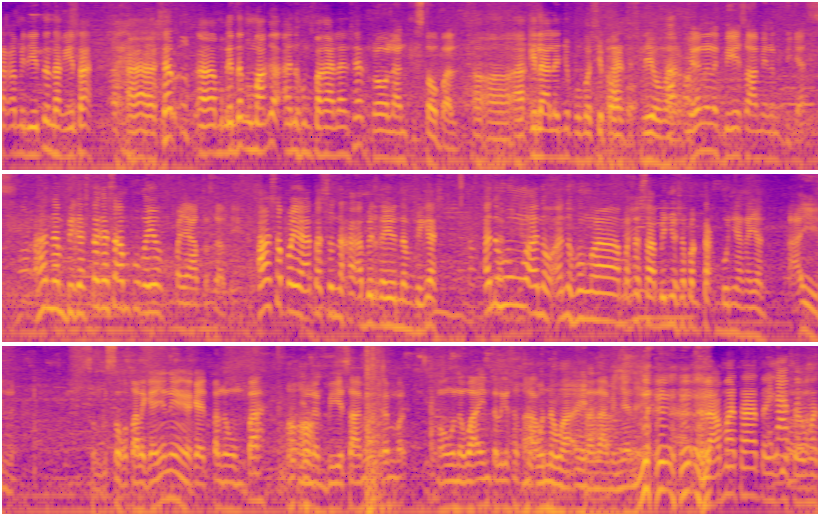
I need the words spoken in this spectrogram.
Nakita kami dito, nakita. Ah, sir, ah, magandang umaga. Ano hong pangalan sir? Roland Cristobal. Oo, ah, kilala niyo po ba si Francis Leo Marcos? Yan ang nagbigay sa amin ng bigas. Ah, ng bigas. Taga saan po kayo? Payatas sabi. Ah, sa Payatas, so nakaabil kayo ng bigas. Ano hong, ano, ano hong ah, masasabi niyo sa pagtakbo niya ngayon? Ayun. So, gusto ko talaga yan eh, kahit panahon pa. Oo. Yung nagbigay sa amin, kaya ma- maunawain talaga sa tao. Maunawain. Na namin yan. Salamat ha. Thank you so much.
